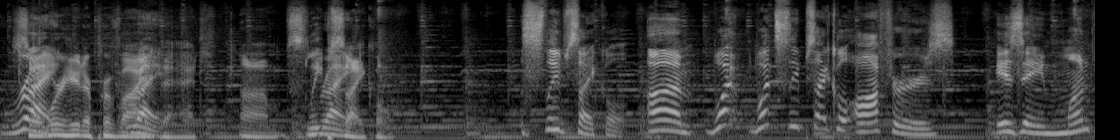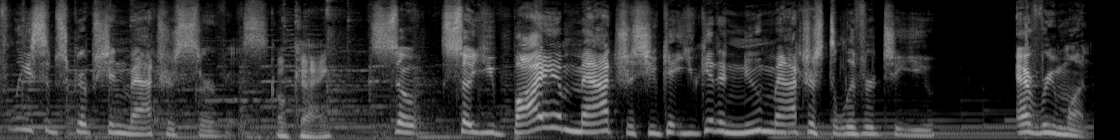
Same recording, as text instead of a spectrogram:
Right So we're here to provide Right. that. Um, sleep Right. cycle. Sleep Cycle. Um, what what Sleep Cycle offers is a monthly subscription mattress service. Okay. So so you buy a mattress, you get you get a new mattress delivered to you every month.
